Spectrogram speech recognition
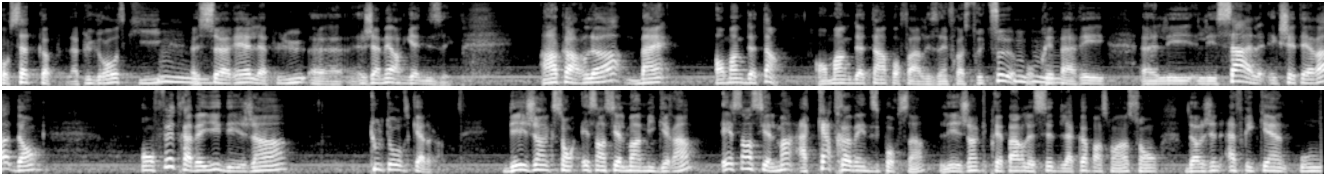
pour cette COP, la plus grosse qui euh, serait la plus euh, jamais organisée. Encore là, ben, on manque de temps. On manque de temps pour faire les infrastructures, pour préparer euh, les, les salles, etc. Donc, on fait travailler des gens tout le tour du cadran. Des gens qui sont essentiellement migrants, essentiellement à 90% Les gens qui préparent le site de la COP en ce moment sont d'origine africaine ou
